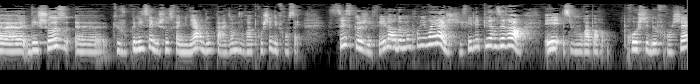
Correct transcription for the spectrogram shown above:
euh, des choses euh, que vous connaissez, les choses familières. Donc, par exemple, vous rapprocher des Français. C'est ce que j'ai fait lors de mon premier voyage. J'ai fait les pires erreurs. Et si vous vous rapprochez de Français,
